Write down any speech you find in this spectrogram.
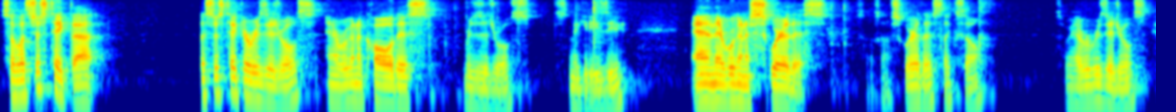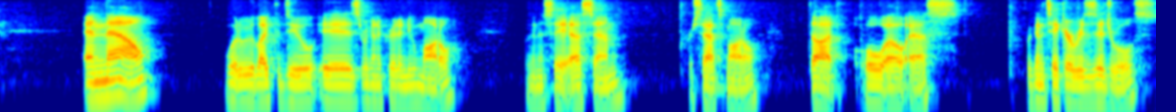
So let's just take that. Let's just take our residuals, and we're going to call this residuals, just to make it easy. And then we're going to square this. So square this like so. So we have our residuals. And now what we would like to do is we're going to create a new model. We're going to say SM for stats model dot OLS. We're going to take our residuals.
